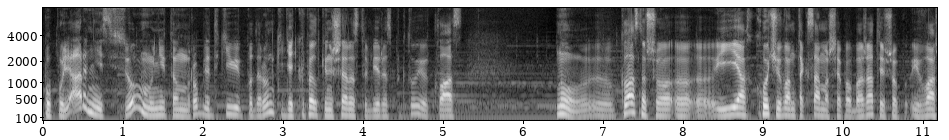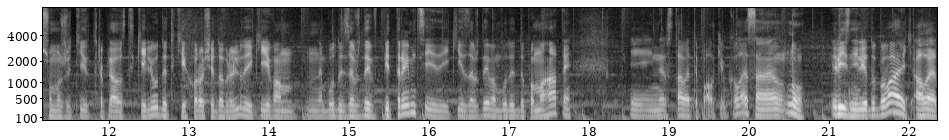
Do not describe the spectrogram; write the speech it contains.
популярність, все, мені там роблять такі подарунки. Дядько Фелкін ще раз тобі респектую, клас. Ну, е, класно, що е, е, я хочу вам так само ще побажати, щоб і в вашому житті траплялись такі люди, такі хороші, добрі люди, які вам м, будуть завжди в підтримці, які завжди вам будуть допомагати і не вставити палки в колеса. Ну, різні люди бувають, але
